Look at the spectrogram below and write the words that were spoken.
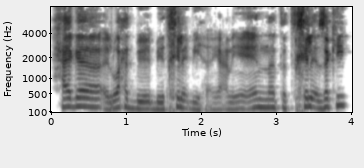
حاجة الواحد بي- بيتخلق بيها. يعني يا إما تتخلق ذكي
